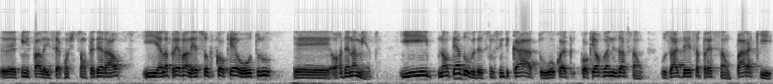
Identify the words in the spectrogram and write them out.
é, quem fala isso é a Constituição Federal, e ela prevalece sobre qualquer outro é, ordenamento. E não tenha dúvida, se um sindicato ou qualquer organização usar dessa pressão para que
